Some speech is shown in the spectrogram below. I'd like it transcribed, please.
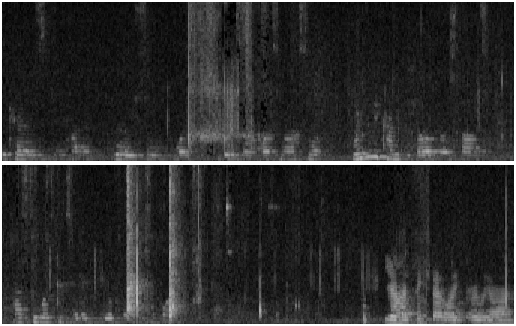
because they haven't really seen what's beautiful and what's not. So when do we kind of develop those thoughts as to what's considered beautiful and life? Yeah, I think that like early on,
